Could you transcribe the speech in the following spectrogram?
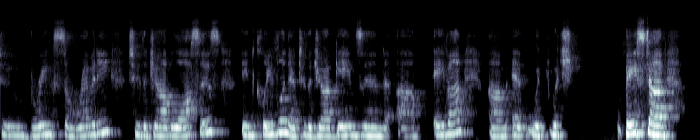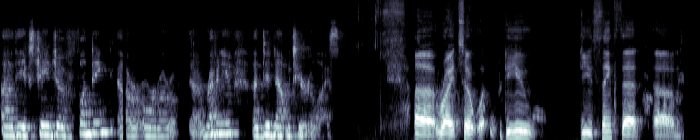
to bring some remedy to the job losses in Cleveland and to the job gains in um, Avon, um, which, which, based on uh, the exchange of funding or, or uh, revenue, uh, did not materialize. Uh, right. So, do you do you think that um,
